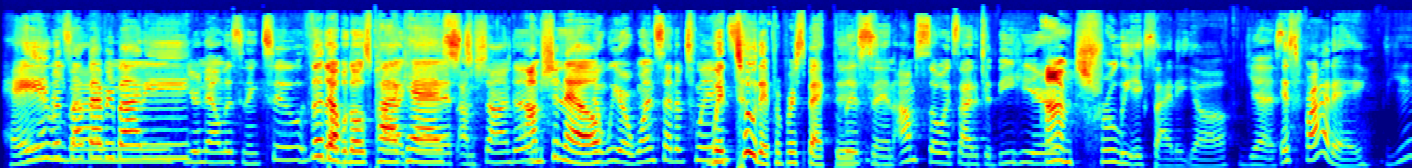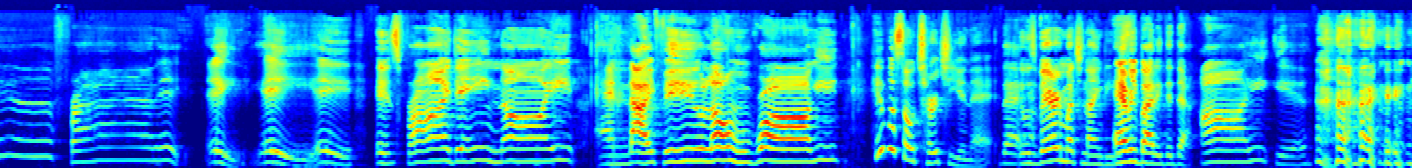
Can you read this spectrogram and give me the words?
Hey, what's up, everybody? You're now listening to The Double Dose Podcast. I'm Chanda. I'm Chanelle and we are one set of twins with two different perspectives. Listen, I'm so excited to be here. I'm truly excited, y'all. yes, It's Friday. yeah, Friday. Hey, hey, hey! It's Friday night. And I feel alright. He was so churchy in that. That- it was very much 90s. Everybody did that. Ah, yeah.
